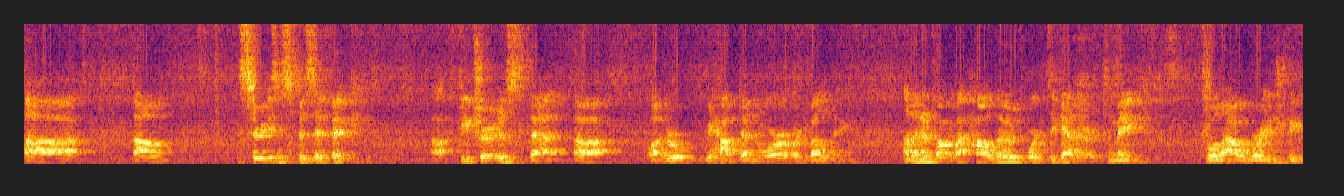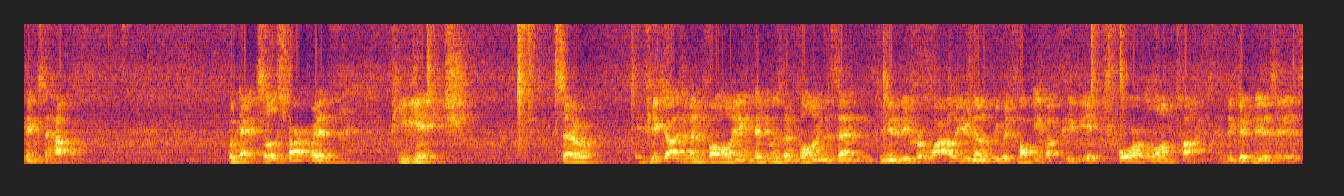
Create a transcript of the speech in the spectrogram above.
uh, um, a series of specific uh, features that uh, either we have done or are developing. And then I'm going to talk about how those work together to make, to allow very interesting things to happen. Okay, so let's start with PVH. So if you guys have been following, if anyone's been following the Xen community for a while, you know we've been talking about PVH for a long time. And the good news is,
